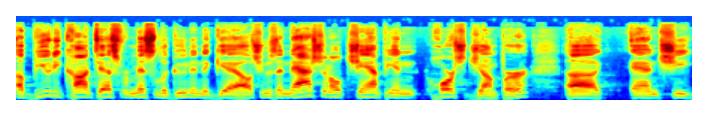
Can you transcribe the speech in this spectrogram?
a beauty contest for Miss Laguna Niguel. She was a national champion horse jumper. Uh, and she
